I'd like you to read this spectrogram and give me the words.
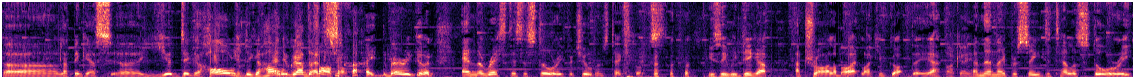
Uh, let me guess. Uh, you dig a hole. You dig a hole. And you grab the That's fossil. Right, very good. And the rest is a story for children's textbooks. you see, we dig up a trilobite like you've got there. Okay. And then they proceed to tell a story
